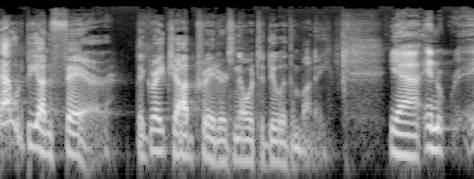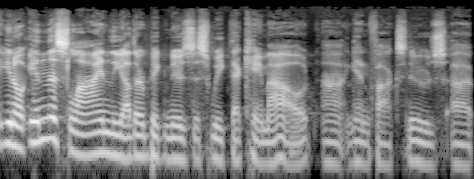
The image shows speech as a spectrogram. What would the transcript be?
that would be unfair. The great job creators know what to do with the money. Yeah, and you know, in this line, the other big news this week that came out uh, again, Fox News uh,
